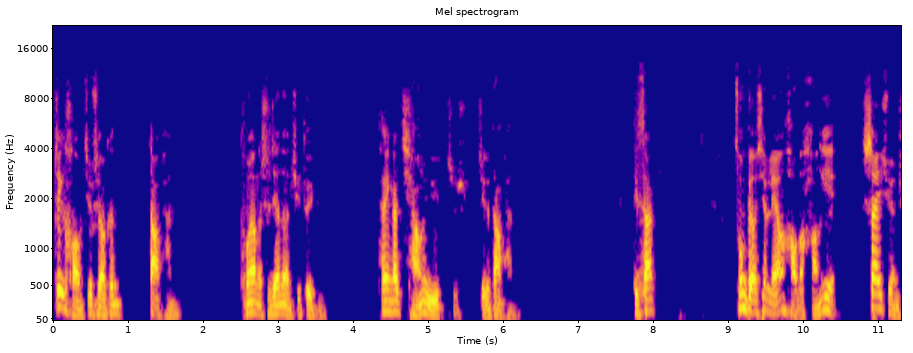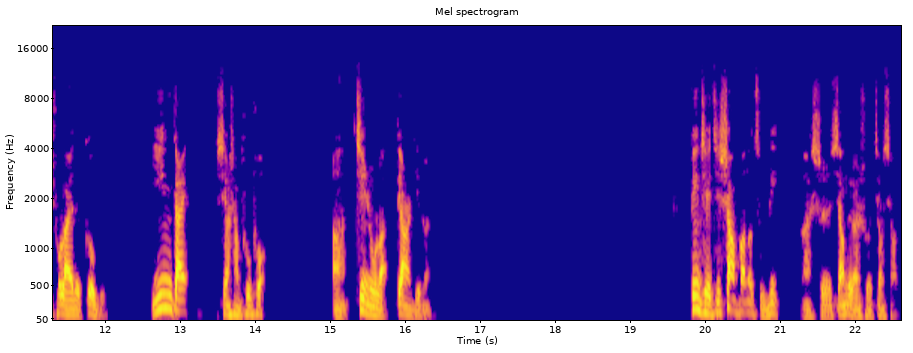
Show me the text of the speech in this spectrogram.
这个好就是要跟大盘同样的时间段去对比，它应该强于指数这个大盘。第三，从表现良好的行业筛选出来的个股，应该向上突破，啊，进入了第二阶段，并且其上方的阻力啊是相对来说较小的。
